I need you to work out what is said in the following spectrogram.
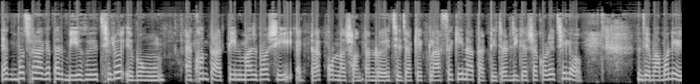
এক বছর আগে তার বিয়ে হয়েছিল এবং এখন তার তিন মাস বয়সী একটা কন্যা সন্তান রয়েছে যাকে ক্লাসে কিনা তার টিচার জিজ্ঞাসা করেছিল যে, মামনি,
